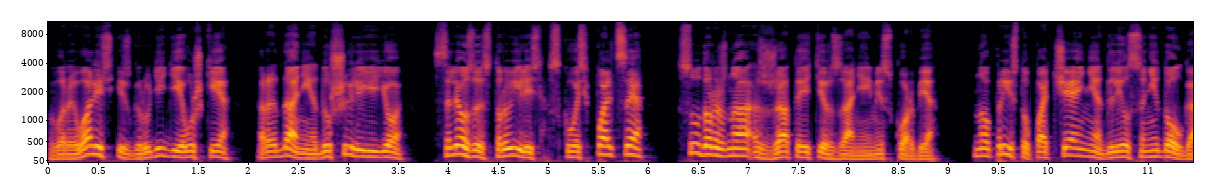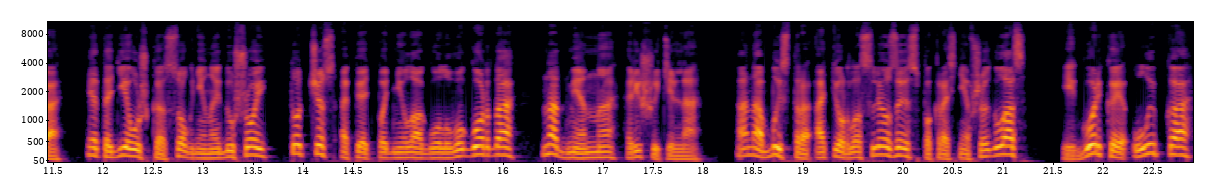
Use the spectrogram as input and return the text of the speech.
вырывались из груди девушки, рыдания душили ее, слезы струились сквозь пальцы, судорожно сжатые терзаниями скорби. Но приступ отчаяния длился недолго. Эта девушка с огненной душой тотчас опять подняла голову гордо, надменно, решительно. Она быстро отерла слезы с покрасневших глаз, и горькая улыбка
